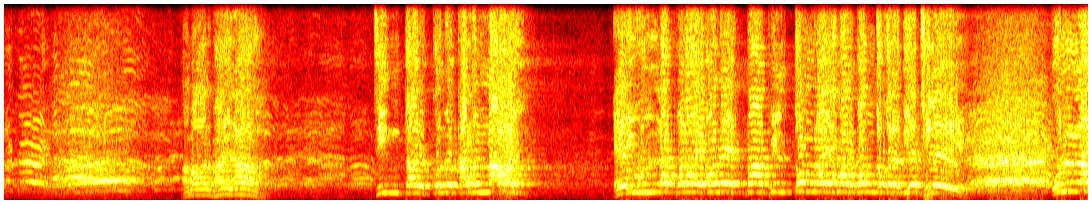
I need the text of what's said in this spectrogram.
তাকবীর আমার ভাইরা চিন্তার কোনো কারণ নাই এই উল্লাহ পড়ায় অনেক মাহফিল তোমরাই আমার বন্ধ করে দিয়েছিলে উল্লাহ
